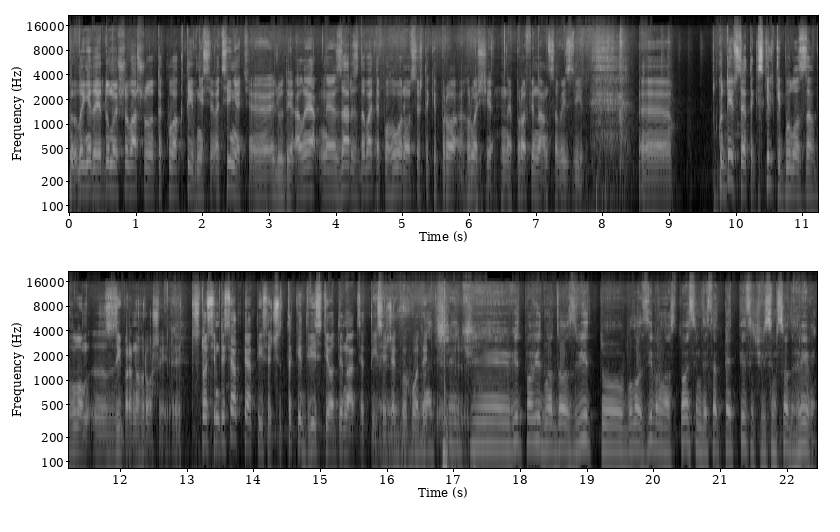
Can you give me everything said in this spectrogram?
Ну, я думаю, що вашу таку активність оцінять е, люди, але е, зараз давайте поговоримо все ж таки про гроші, е, про фінансовий звіт. Е, Куди все-таки, скільки було загалом е, зібрано грошей? Е, 175 тисяч, таки 211 тисяч, як виходить? Значить, е, відповідно до звіту було зібрано 175 тисяч 800 гривень.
